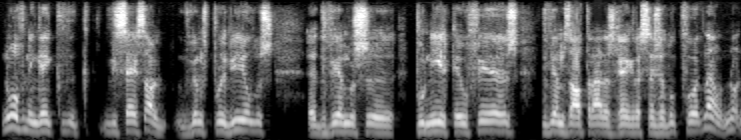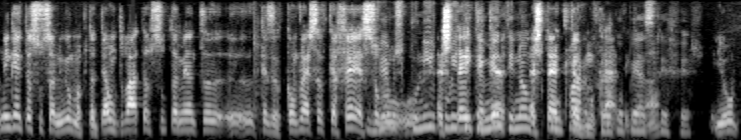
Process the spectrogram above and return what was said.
Não houve ninguém que, que dissesse, olha, devemos proibi-los, eh, devemos uh, punir quem o fez, devemos alterar as regras, seja do que for. Não, não ninguém tem solução nenhuma. Portanto, é um debate absolutamente, uh, quer dizer, conversa de café sobre devemos punir a estética, e não a estética democrática. Que o PSD é? fez. Eu,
